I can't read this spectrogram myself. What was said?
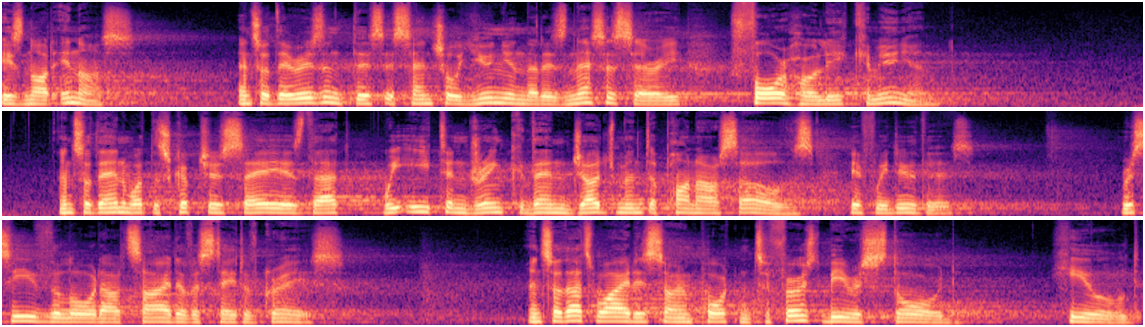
is not in us. And so there isn't this essential union that is necessary for Holy Communion. And so then, what the scriptures say is that we eat and drink then judgment upon ourselves if we do this. Receive the Lord outside of a state of grace. And so that's why it is so important to first be restored, healed,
